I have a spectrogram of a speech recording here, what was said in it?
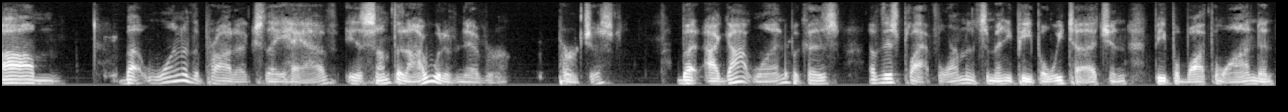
Um, but one of the products they have is something I would have never purchased but I got one because of this platform and so many people we touch and people bought the wand and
